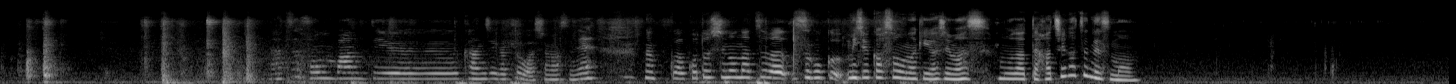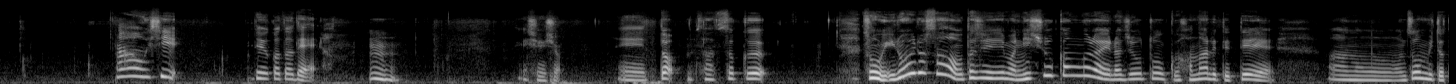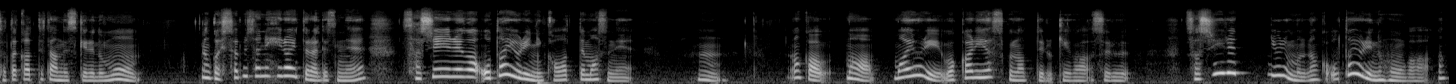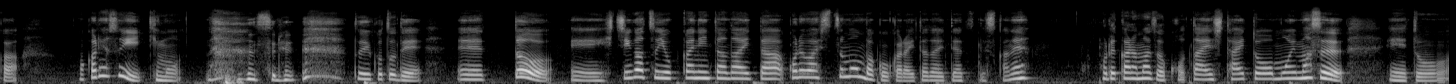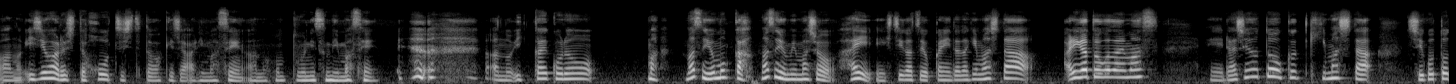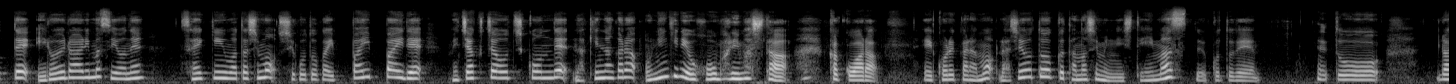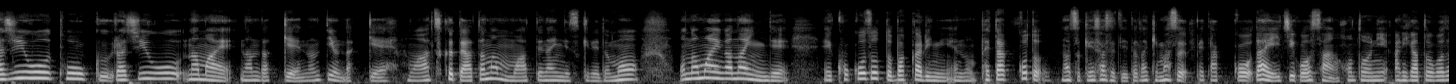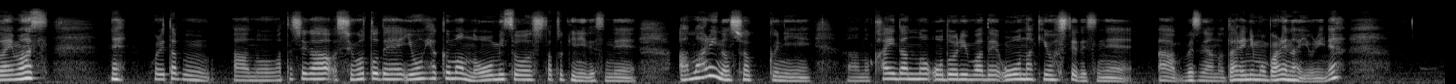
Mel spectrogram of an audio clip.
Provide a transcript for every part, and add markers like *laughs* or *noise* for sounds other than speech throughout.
夏本番っていう感じが今日はしますね。なんか今年の夏はすごく短そうな気がします。もうだって8月ですもんああ美味しい。ということで。うん。よいしょよいしょ。えー、っと早速。そういろいろさ私今2週間ぐらいラジオトーク離れててあのー、ゾンビと戦ってたんですけれどもなんか久々に開いたらですね差し入れがお便りに変わってますね。うん。なんかまあ前より分かりやすくなってる気がする。差し入れよりもなんかお便りの方がなんか分かりやすい気も *laughs* するということで、えー、っと、えー、7月4日にいただいた、これは質問箱からいただいたやつですかね。これからまずお答えしたいと思います。えっ、と、あの、意地悪して放置してたわけじゃありません。あの、本当にすみません。*laughs* あの、一回これを、ま、まず読もうか。まず読みましょう。はい。7月4日にいただきました。ありがとうございます。えー、ラジオトーク聞きました。仕事って色々ありますよね。最近私も仕事がいっぱいいっぱいで、めちゃくちゃ落ち込んで泣きながらおにぎりを頬張りました。*laughs* かっこ笑。えー、これからもラジオトーク楽しみにしています。ということで、えっと、ラジオトーク、ラジオ名前、なんだっけ？なんて言うんだっけ？もう暑くて頭も回ってないんですけれども、お名前がないんで、えここぞとばかりに、あの、ペタッコと名付けさせていただきます。ペタッコ第1号さん、本当にありがとうございます。これ多分あの私が仕事で400万の大ミスをした時にですねあまりのショックにあの階段の踊り場で大泣きをしてですねあ別にあの誰にもバレないようにね。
